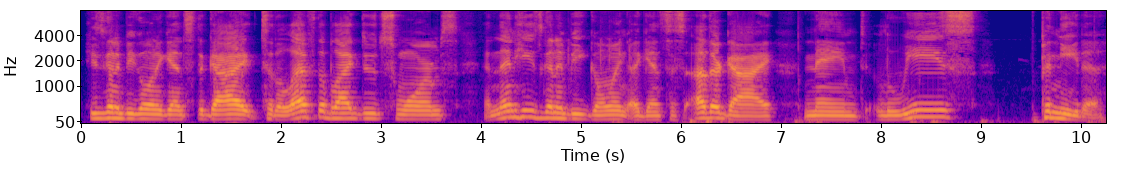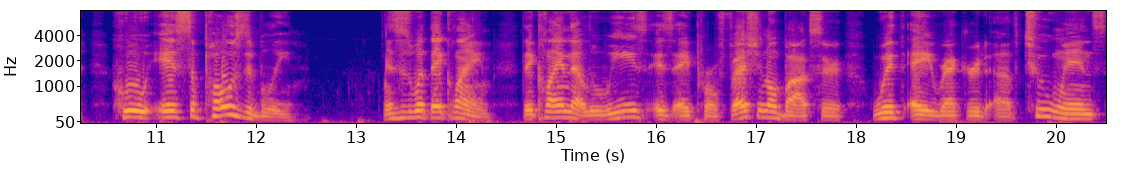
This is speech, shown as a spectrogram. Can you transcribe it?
He's gonna be going against the guy to the left. The black dude Swarmz, and then he's gonna be going against this other guy named Luis Pineda, who is supposedly. This is what they claim they claim that Luis is a professional boxer with a record of two wins,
